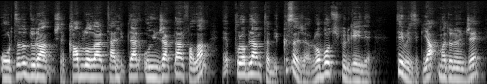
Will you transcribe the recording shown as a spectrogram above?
ortada duran işte kablolar, tellikler, oyuncaklar falan hep problem tabii. Kısaca robot süpürgeyle temizlik yapmadan önce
